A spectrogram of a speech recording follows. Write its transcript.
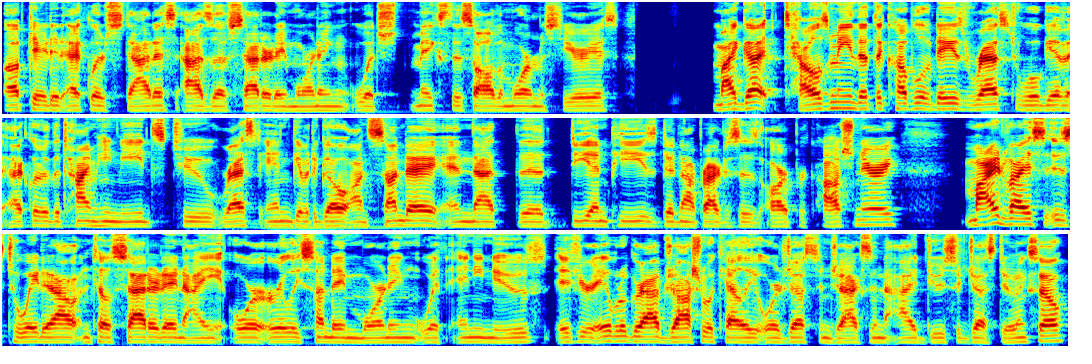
updated Ekeler's status as of Saturday morning, which makes this all the more mysterious. My gut tells me that the couple of days rest will give Ekeler the time he needs to rest and give it a go on Sunday, and that the DNPs did not practices are precautionary. My advice is to wait it out until Saturday night or early Sunday morning with any news. If you're able to grab Joshua Kelley or Justin Jackson, I do suggest doing so.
